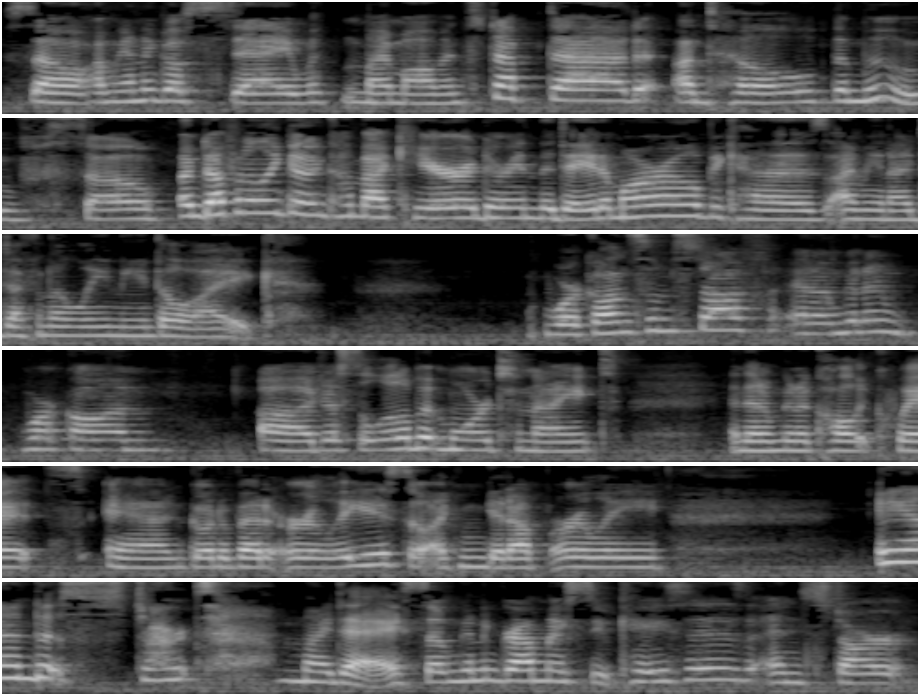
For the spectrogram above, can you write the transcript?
So I'm gonna go stay with my mom and stepdad until the move. So I'm definitely gonna come back here during the day tomorrow because I mean, I definitely need to like work on some stuff and I'm gonna work on uh, just a little bit more tonight and then I'm gonna call it quits and go to bed early so I can get up early and start my day. So I'm gonna grab my suitcases and start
